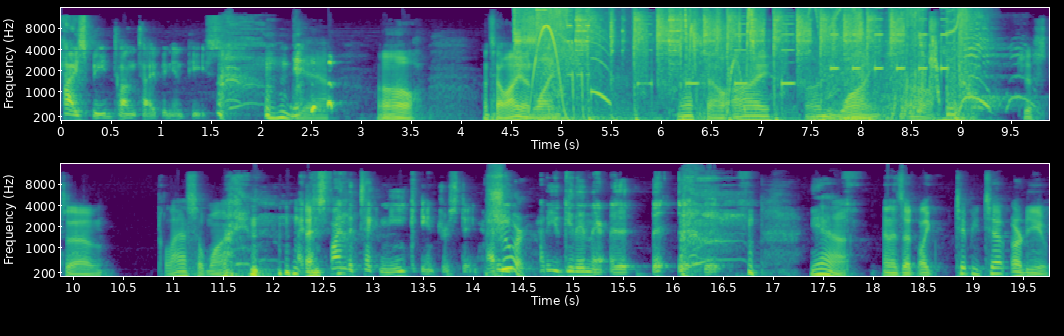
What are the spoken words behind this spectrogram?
high speed tongue typing in peace. yeah. Oh, that's how I unwind. That's how I unwind. Oh, just um, glass of wine. I just find the technique interesting. How do Sure. You, how do you get in there? Uh, uh, uh, yeah. And is it like tippy tip, or do you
